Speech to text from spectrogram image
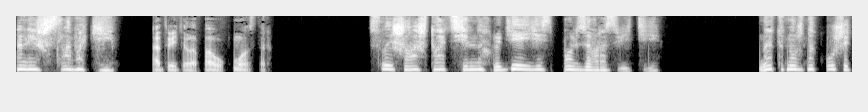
«Лишь слабаки», — ответила паук-монстр. «Слышала, что от сильных людей есть польза в развитии. Но это нужно кушать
